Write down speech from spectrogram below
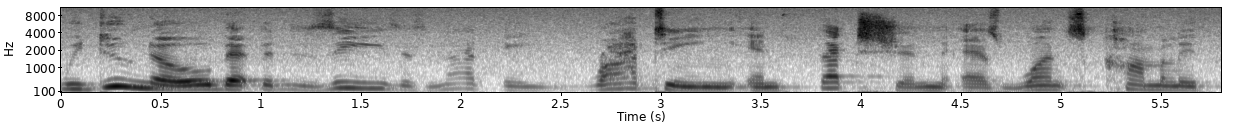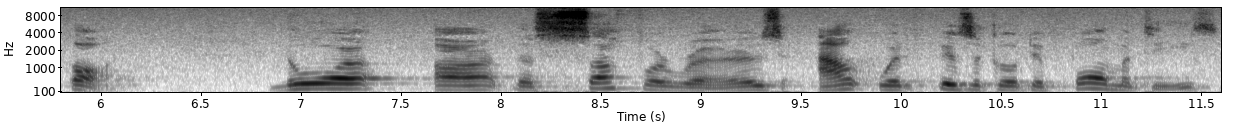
we do know that the disease is not a rotting infection as once commonly thought, nor are the sufferer's outward physical deformities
